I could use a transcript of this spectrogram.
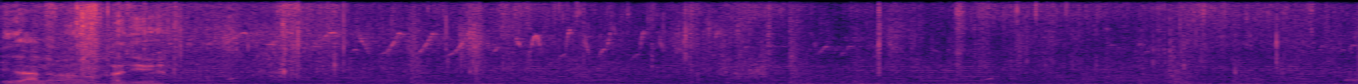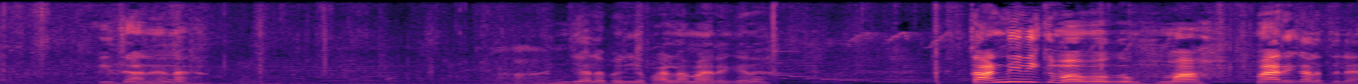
இதால வாங்க பதிவு இதானே என்ன அஞ்சால பெரிய பள்ளமாக இருக்கு என்ன தண்ணி நிற்குமா மா மாரி காலத்தில்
